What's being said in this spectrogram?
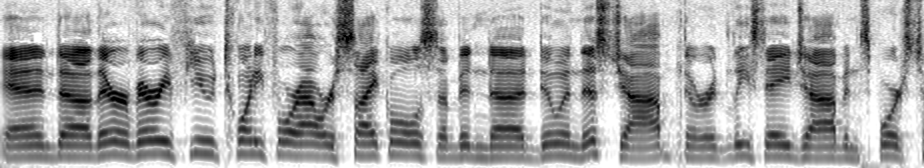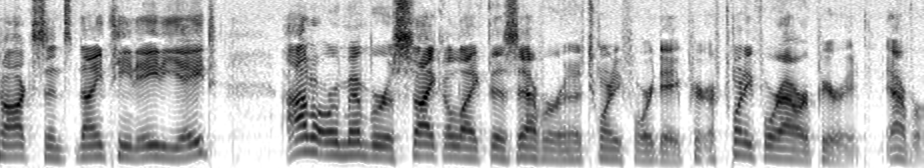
and uh, there are very few 24 hour cycles. I've been uh, doing this job, or at least a job in sports talk since 1988. I don't remember a cycle like this ever in a 24 day, 24 hour period, ever.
